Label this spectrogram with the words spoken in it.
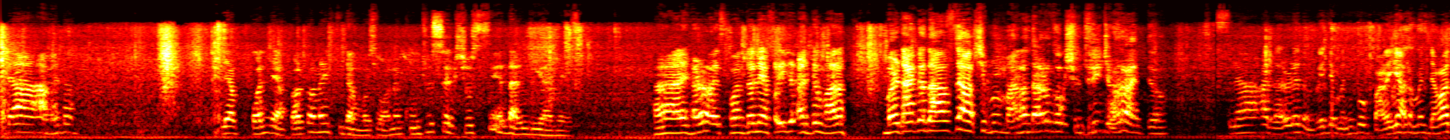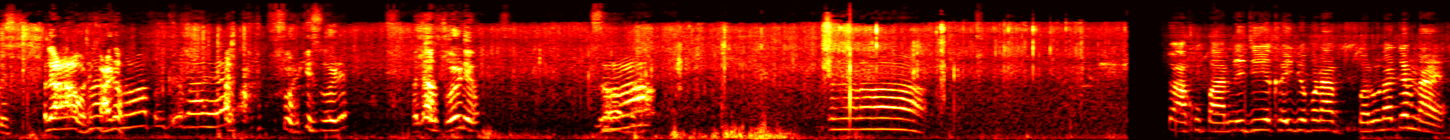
એટલે હવે તો આ ફોન ને કરતો નહીં કીધા મસો અને કુછું છે શું છે દારૂ દી આવે હા હેડો એ ફોન તો ને પડી આજે મારો બટાકા તો આવશે આવશે પણ મારો દાડો કોક સુધરી જડો આજ તો. એટલે આ દારૂડે તો દે મને કોઈ પાડી યાર મને જવા દે. આ ઓને સોડકે સોડે. એટલે આ સોડ્યો તો આખું પાર્લેજી એ ખાઈ ગયો પણ આ પરુણા કેમ ના આયા?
